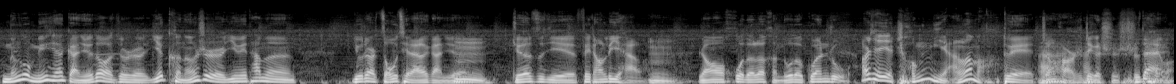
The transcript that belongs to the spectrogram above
能够明显感觉到，就是也可能是因为他们有点走起来的感觉，嗯，觉得自己非常厉害了，嗯，然后获得了很多的关注，而且也成年了嘛，对，正好是这个时时代嘛，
